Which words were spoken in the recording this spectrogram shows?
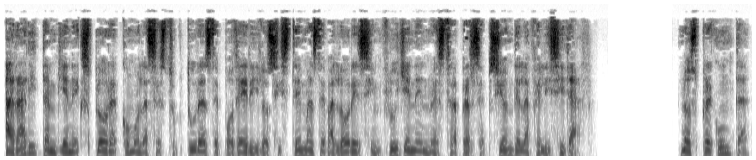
Harari también explora cómo las estructuras de poder y los sistemas de valores influyen en nuestra percepción de la felicidad. Nos pregunta,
